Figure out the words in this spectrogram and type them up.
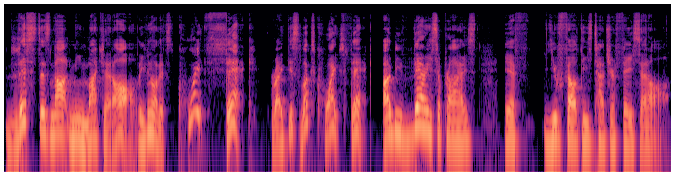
this does not mean much at all, even though it's quite thick right? This looks quite thick. I'd be very surprised if you felt these touch your face at all.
